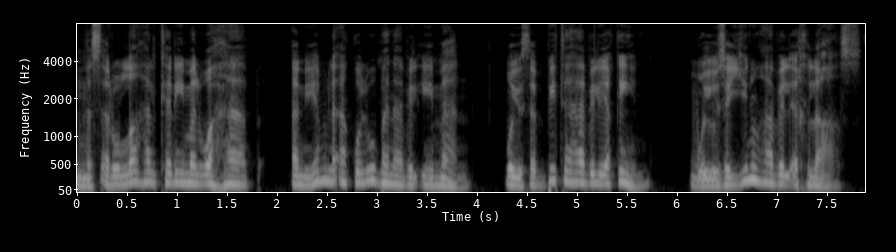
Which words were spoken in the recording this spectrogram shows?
نسأل الله الكريم الوهاب أن يملأ قلوبنا بالإيمان ويثبتها باليقين ويزينها بالإخلاص.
